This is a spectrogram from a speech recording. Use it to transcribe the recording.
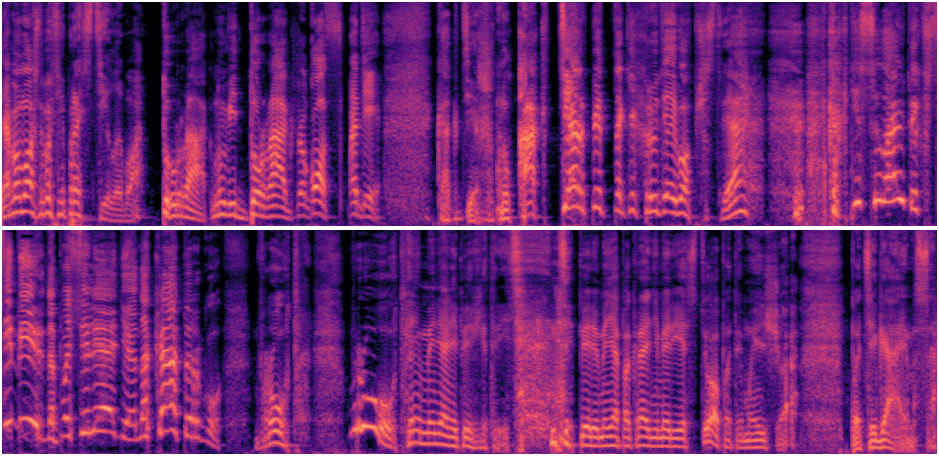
Я бы, может быть, и простил его. Дурак, ну ведь дурак же, господи! Как держит, ну как терпит таких людей в обществе, а? Как не ссылают их в Сибирь, на поселение, на каторгу? Врут, врут, и меня не перехитрить. Теперь у меня, по крайней мере, есть опыт, и мы еще потягаемся.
